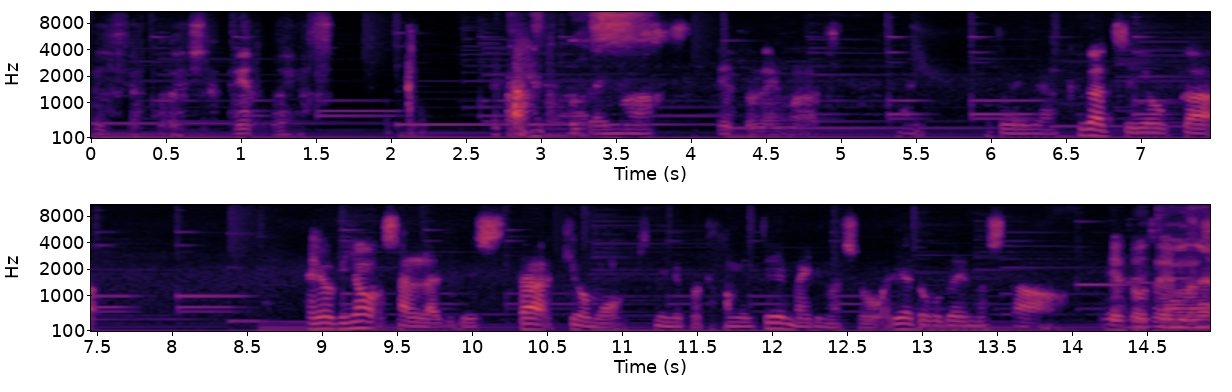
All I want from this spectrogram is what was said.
本日のことでした。ありがとうございます。ありがとうございます。ありがとうございます。それでは9月8日火曜日のサンラジでした。今日も記念力を高めてまいりましょう。ありがとうございました。ありがとうございまし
